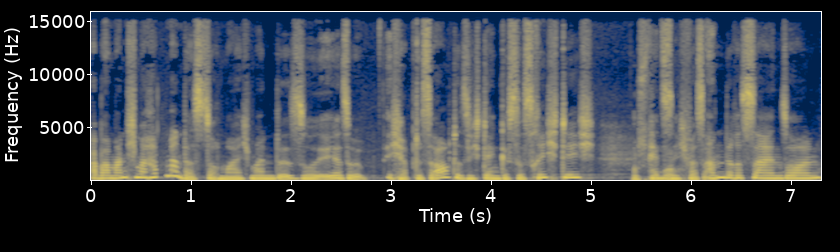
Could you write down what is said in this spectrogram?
Aber manchmal hat man das doch mal. Ich meine, so, also ich habe das auch, dass ich denke, ist das richtig? Hätte es nicht was anderes sein sollen?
